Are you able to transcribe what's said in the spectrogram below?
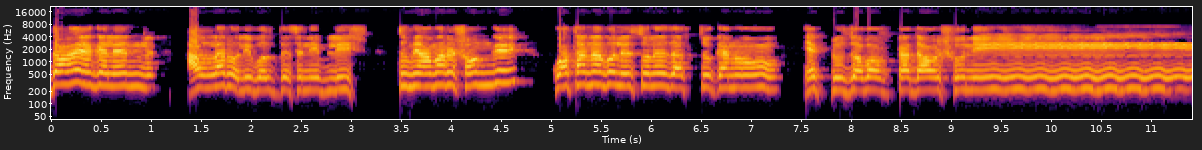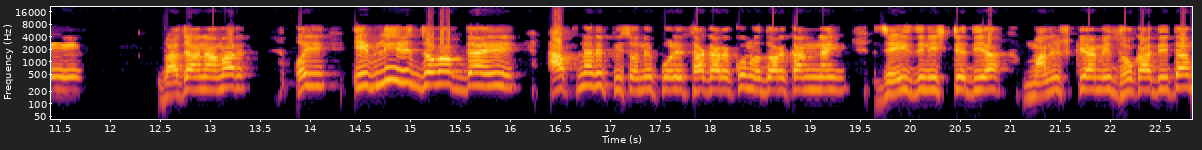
দাঁড়ায় গেলেন। আল্লাহর অলি বলতেছেন ইবলিশ তুমি আমার সঙ্গে কথা না বলে চলে যাচ্ছ কেন? একটু জবাবটা দাও শুনি। বাজান আমার ওই ইবলিশ জবাব দেয়, আপনার পিছনে পড়ে থাকার কোনো দরকার নাই। যেই জিনিসটা দিয়া মানুষকে আমি ধোকা দিতাম,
